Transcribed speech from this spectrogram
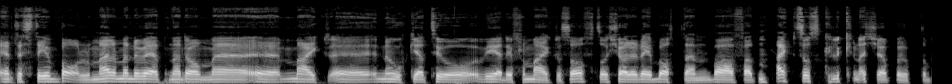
inte Steve Ballmer, men du vet när de eh, eh Mike, eh, Nokia tog vd från Microsoft och körde det i botten bara för att Microsoft skulle kunna köpa upp dem.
